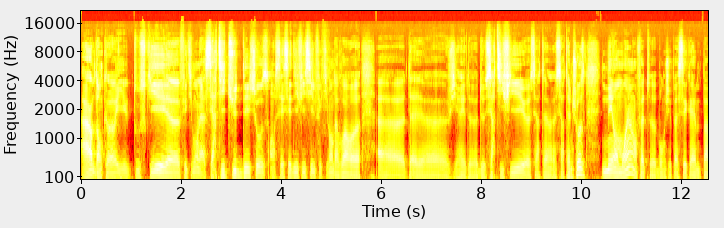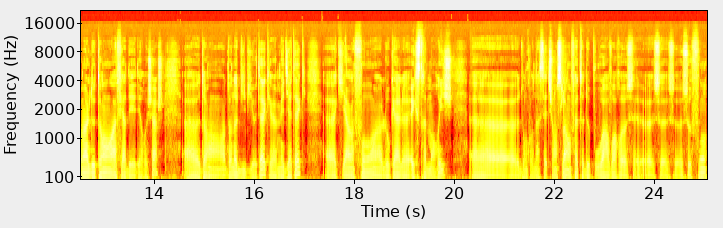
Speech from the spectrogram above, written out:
hein. donc euh, tout ce qui est euh, effectivement la certitude des choses, c'est difficile effectivement d'avoir, je dirais, de, certifier certaines choses. Néanmoins, en fait, bon, j'ai passé quand même pas mal de temps à faire des, recherches dans, notre bibliothèque, médiathèque, qui a un fonds local extrêmement riche. Donc on a cette chance-là en fait de pouvoir avoir ce- ce fonds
